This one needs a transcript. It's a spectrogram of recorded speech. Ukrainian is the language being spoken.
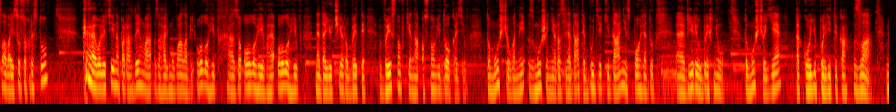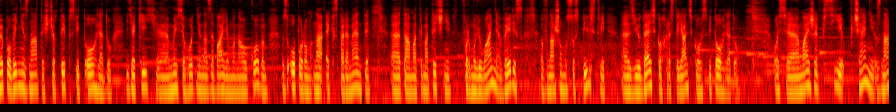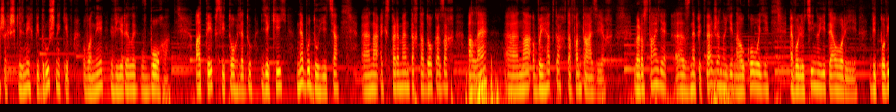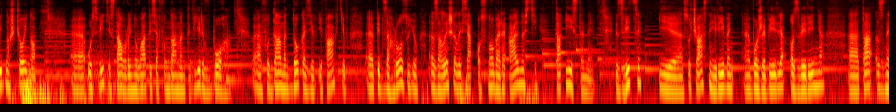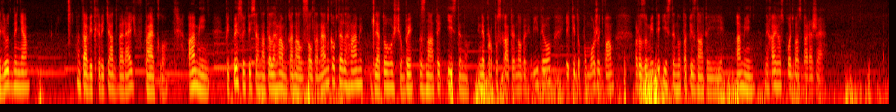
Слава Ісусу Христу! Еволюційна парадигма загальмувала біологів, зоологів, геологів, не даючи робити висновки на основі доказів, тому що вони змушені розглядати будь-які дані з погляду е, віри в брехню, тому що є такою політика зла. Ми повинні знати, що тип світогляду, який е, ми сьогодні називаємо науковим, з упором на експерименти е, та математичні формулювання, виріс в нашому суспільстві е, з юдейсько-християнського світогляду. Ось майже всі вчені з наших шкільних підручників вони вірили в Бога. А тип світогляду, який не будується на експериментах та доказах, але на вигадках та фантазіях, виростає е, з непідтвердженої наукової еволюційної теорії. Відповідно, щойно е, у світі став руйнуватися фундамент віри в Бога, Е, фундамент доказів і фактів е, під загрозою залишилися основи реальності та істини. Звідси і е, сучасний рівень е, божевілля, озвіріння е, та знелюднення та відкриття дверей в пекло. Амінь. Підписуйтеся на телеграм-канал Салтаненко в Телеграмі для того, щоб знати істину і не пропускати нових відео, які допоможуть вам розуміти істину та пізнати її. Амінь. Нехай Господь вас береже.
